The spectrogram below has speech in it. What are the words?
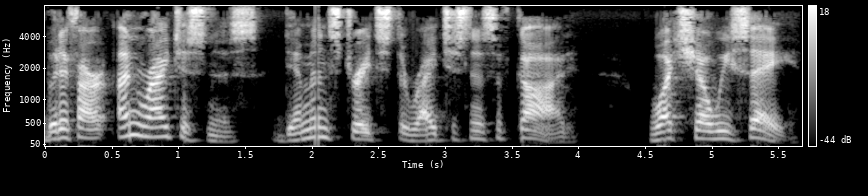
But if our unrighteousness demonstrates the righteousness of God, what shall we say?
